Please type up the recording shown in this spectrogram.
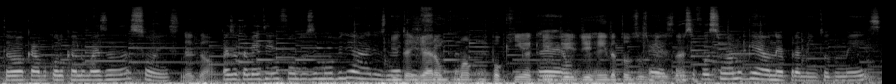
então eu acabo colocando mais nas ações. Legal. Mas eu também tenho fundos imobiliários, né? E que gera um, fica- uma- um pouquinho aqui É, de, de renda todos os é, meses, como né? se fosse um aluguel, né, para mim todo mês.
